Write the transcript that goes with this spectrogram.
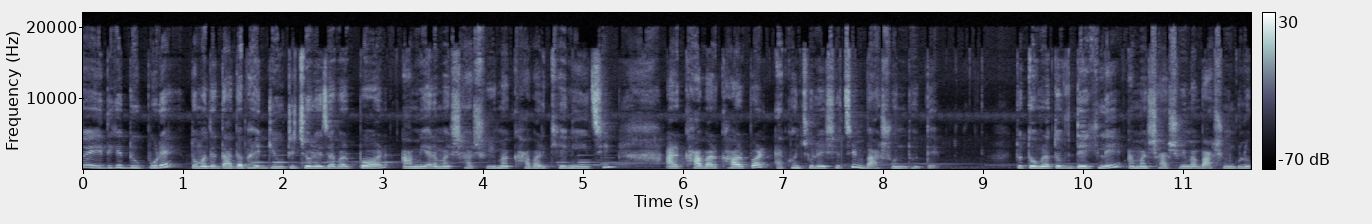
তো এইদিকে দুপুরে তোমাদের দাদাভাই ডিউটি চলে যাবার পর আমি আর আমার শাশুড়ি মা খাবার খেয়ে নিয়েছি। আর খাবার খাওয়ার পর এখন চলে এসেছি বাসন ধুতে। তো তোমরা তো দেখলে আমার শাশুড়ি মা বাসনগুলো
